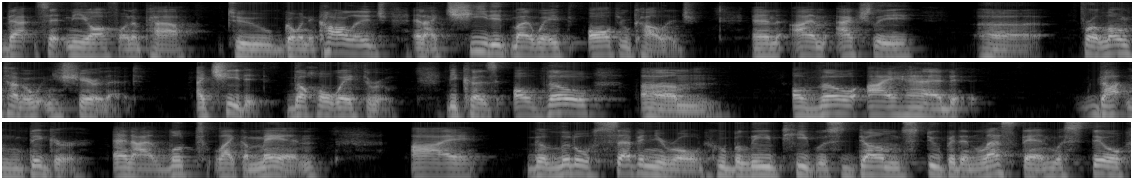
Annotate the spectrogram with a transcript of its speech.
that sent me off on a path to going to college and I cheated my way all through college. And I'm actually, uh, for a long time, I wouldn't share that. I cheated the whole way through because although, um, although I had gotten bigger and I looked like a man, I, the little seven year old who believed he was dumb, stupid, and less than was still,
